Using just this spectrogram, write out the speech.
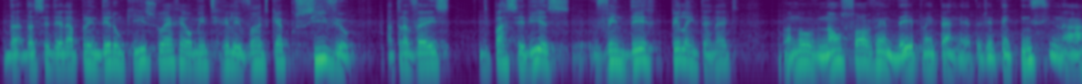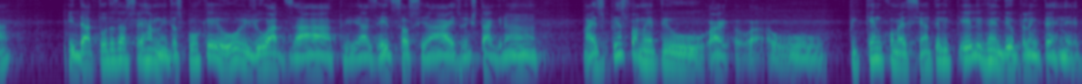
da, da, CDL aprenderam que isso é realmente relevante, que é possível, através de parcerias, vender pela internet? Não só vender pela internet, a gente tem que ensinar e dar todas as ferramentas, porque hoje o WhatsApp, as redes sociais, o Instagram, mas principalmente o, a, o pequeno comerciante, ele, ele vendeu pela internet,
